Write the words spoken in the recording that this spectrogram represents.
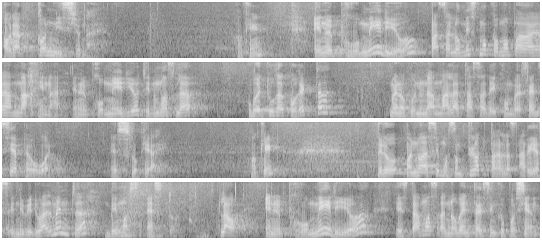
Ahora condicional. ¿Ok? En el promedio pasa lo mismo como para la marginal. En el promedio tenemos la cobertura correcta, bueno, con una mala tasa de convergencia, pero bueno, es lo que hay. ¿Ok? Pero cuando hacemos un plot para las áreas individualmente, vemos esto. Claro, en el promedio estamos a 95%.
